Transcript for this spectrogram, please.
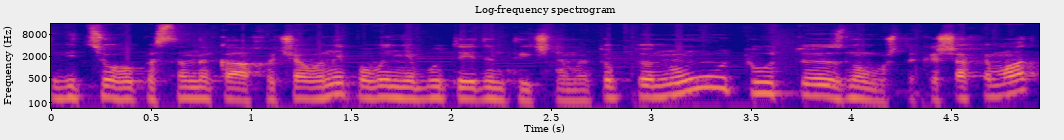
від цього представника, хоча вони повинні бути ідентичними. Тобто, ну тут е, знову ж таки шах і мат.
